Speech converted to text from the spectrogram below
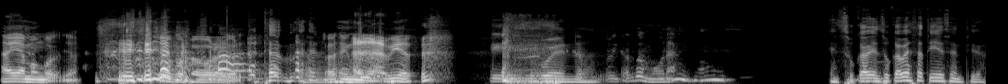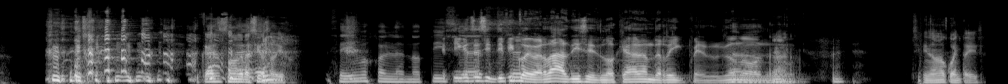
Pues. Ah, ya, Mongol, ya. Ya, por favor, a la mierda. eh, Bueno. Ricardo Morán, ¿no? En su, cabe- en su cabeza tiene sentido. Tus cabezas son graciosas, viejo. Seguimos con las noticias. tiene que ser científico de verdad, dice, los que hablan de Rick. Pero no, no, no. Claro. Si no, no cuenta, dice.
